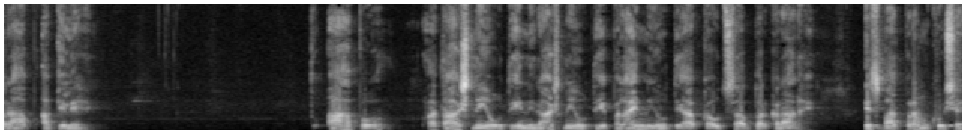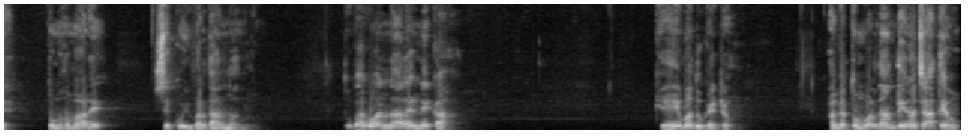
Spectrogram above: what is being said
और आप अकेले हैं। तो आप हताश नहीं होते, निराश नहीं होते, पलायन नहीं होते, आपका उत्साह बरकरार है। इस बात पर हम खुश हैं। तुम हमारे से कोई वरदान मांग लो। तो भगवान नारायण ने कहा, कि हे मधु कहते हो अगर तुम वरदान देना चाहते हो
